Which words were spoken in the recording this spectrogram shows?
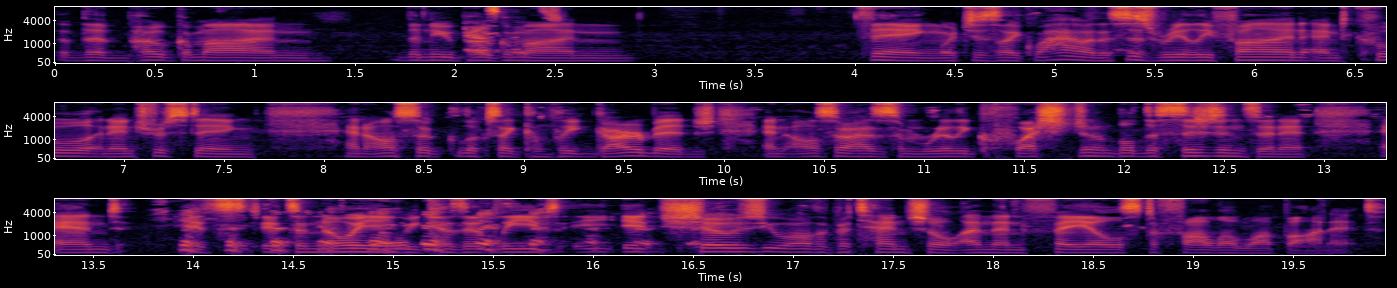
the Pokemon the new Essence. Pokemon thing, which is like, wow, this is really fun and cool and interesting, and also looks like complete garbage, and also has some really questionable decisions in it, and it's it's annoying because it leaves it shows you all the potential and then fails to follow up on it.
